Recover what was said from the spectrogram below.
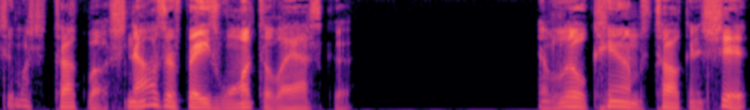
Too much to talk about. Schnauzer face wants Alaska. And Lil Kim's talking shit.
